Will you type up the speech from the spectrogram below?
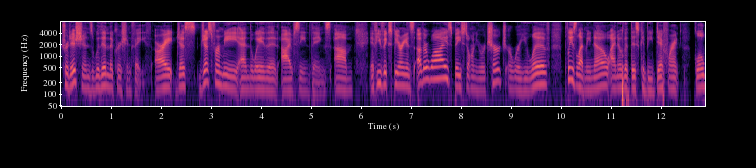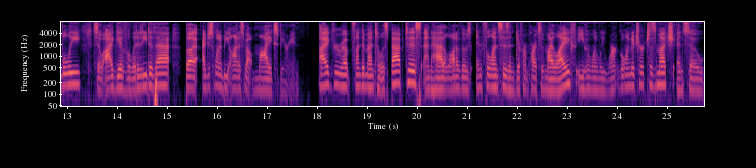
traditions within the Christian faith. All right, just just for me and the way that I've seen things. Um, if you've experienced otherwise, based on your church or where you live, please let me know. I know that this could be different globally, so I give validity to that. But I just want to be honest about my experience. I grew up fundamentalist Baptist and had a lot of those influences in different parts of my life, even when we weren't going to church as much. And so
